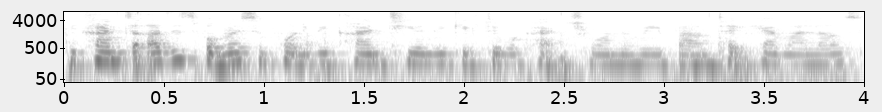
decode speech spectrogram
be kind to others, but most importantly, be kind to you and the gifted will catch you on the rebound. Take care, my loves.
